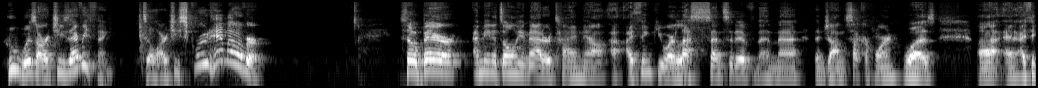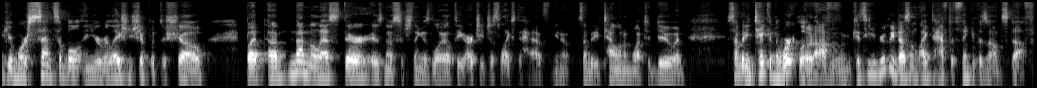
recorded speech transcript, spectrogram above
who was Archie's everything till Archie screwed him over. So Bear, I mean, it's only a matter of time now. I, think you are less sensitive than uh, than John Suckerhorn was, uh, and I think you're more sensible in your relationship with the show. But uh, nonetheless, there is no such thing as loyalty. Archie just likes to have you know somebody telling him what to do and somebody taking the workload off of him because he really doesn't like to have to think of his own stuff.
